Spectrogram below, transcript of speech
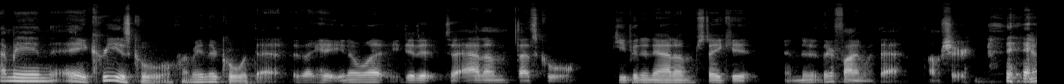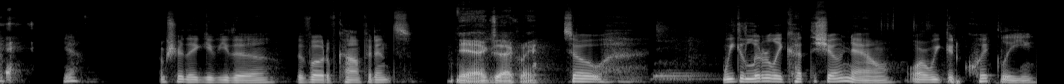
I mean, hey, Cree is cool. I mean, they're cool with that. They're like, hey, you know what? You did it to Atom. That's cool. Keep it in Atom, stake it, and they're, they're fine with that. I'm sure. Yeah. I'm sure they give you the the vote of confidence. yeah, exactly. So we could literally cut the show now, or we could quickly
